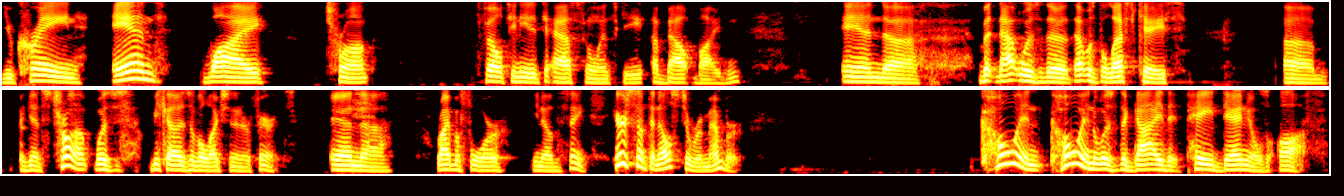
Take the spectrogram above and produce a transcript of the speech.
Ukraine and why Trump felt he needed to ask Zelensky about Biden. And uh, but that was the that was the left's case um, against Trump was because of election interference, and uh, right before you know the thing. Here's something else to remember. Cohen Cohen was the guy that paid Daniels off.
